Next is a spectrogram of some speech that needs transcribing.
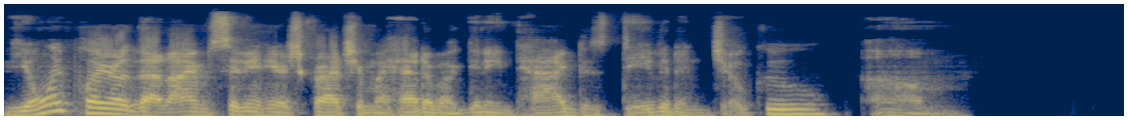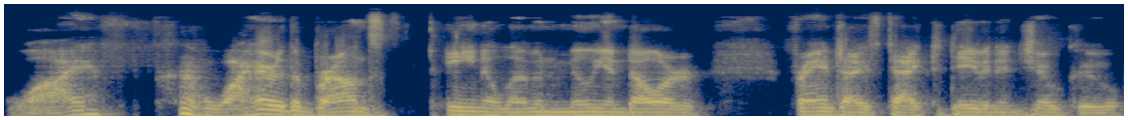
the only player that I'm sitting here scratching my head about getting tagged is David Njoku. Um, why? why are the Browns paying $11 million franchise tag to David Njoku,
